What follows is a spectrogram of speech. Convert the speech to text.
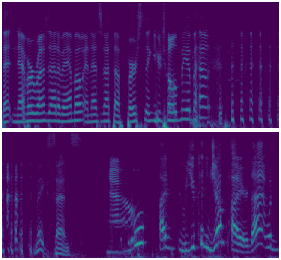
that never runs out of ammo, and that's not the first thing you told me about. Makes sense. No, I. You can jump higher. That would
